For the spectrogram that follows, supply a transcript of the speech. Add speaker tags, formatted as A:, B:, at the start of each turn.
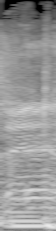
A: there.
